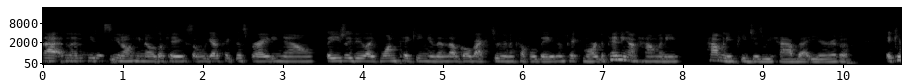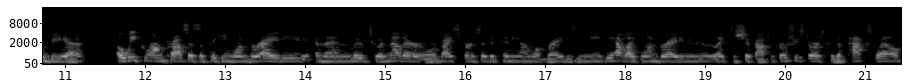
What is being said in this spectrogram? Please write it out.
that and then he just you know he knows okay so we got to pick this variety now. They usually do like one picking and then they'll go back through in a couple days and pick more depending on how many how many peaches we have that year. It, it can be a a week long process of picking one variety and then move to another or vice versa depending on what varieties we need. We have like one variety we really like to ship out to grocery stores because it packs well.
